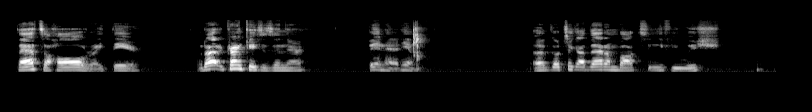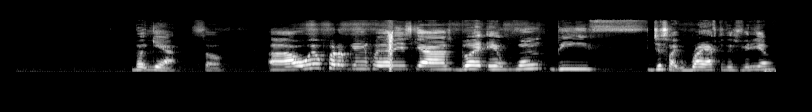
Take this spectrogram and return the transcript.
That's a haul right there. Without the crankcase is in there. Ben had him. Uh, go check out that unboxing if you wish. But yeah, so uh, I will put up gameplay of these guys, but it won't be just like right after this video.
